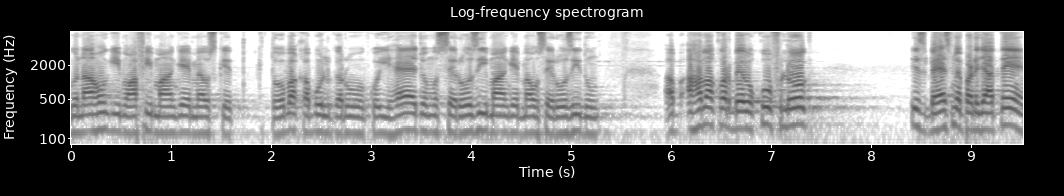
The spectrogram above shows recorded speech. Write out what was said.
گناہوں کی معافی مانگے، میں اس کے توبہ قبول کروں۔ کوئی ہے جو مجھ سے روزی مانگے، میں اسے روزی دوں۔ اب احمق اور بیوقوف لوگ اس بحث میں پڑ جاتے ہیں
